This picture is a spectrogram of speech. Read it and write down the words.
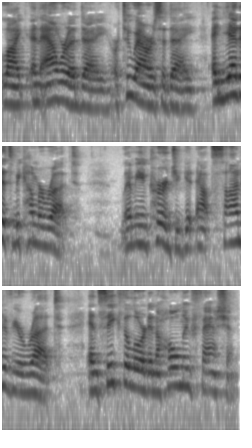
like an hour a day or two hours a day, and yet it's become a rut. Let me encourage you get outside of your rut and seek the Lord in a whole new fashion.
